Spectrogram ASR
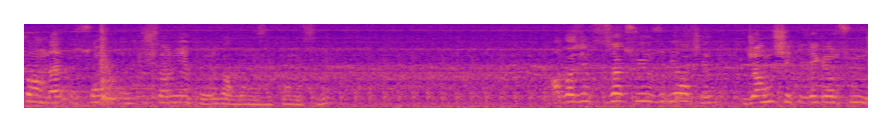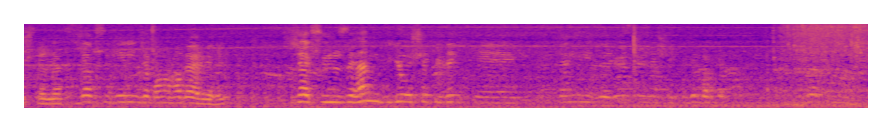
Şu anda son tuşlarını yapıyoruz ablamızın kendisini. Ablacığım sıcak suyunuzu bir açın. Canlı şekilde görsün müşteriler. Sıcak su gelince bana haber verin. Sıcak suyunuzu hem video şekilde e, kendinizle gösterecek şekilde bakın. Sıcak suyunuzu.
